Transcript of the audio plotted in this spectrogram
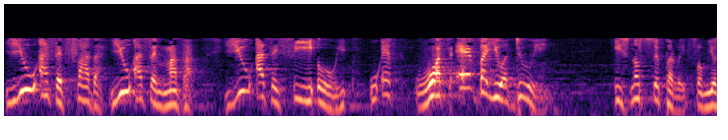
you as a father, you as a mother, you as a CEO, whoever, whatever you are doing is not separate from your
